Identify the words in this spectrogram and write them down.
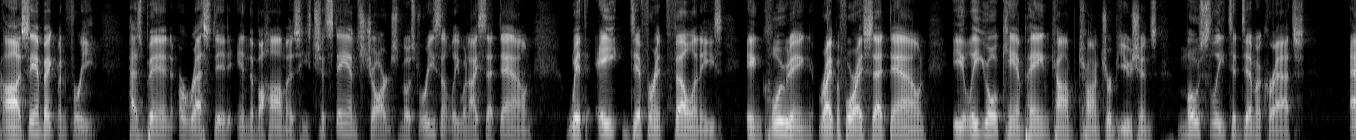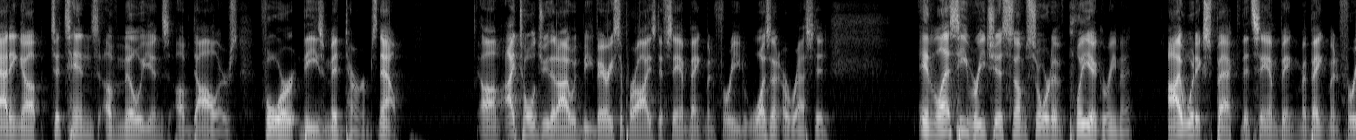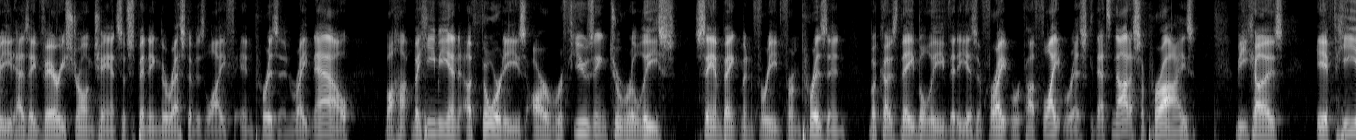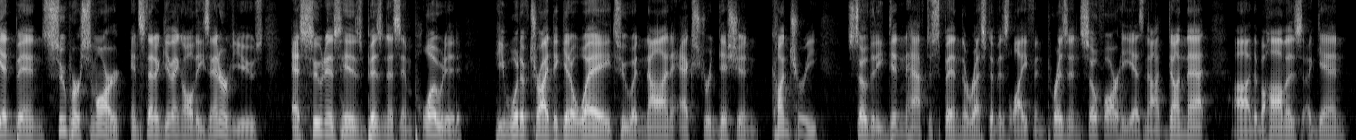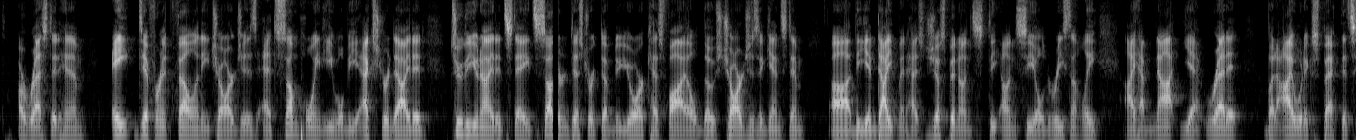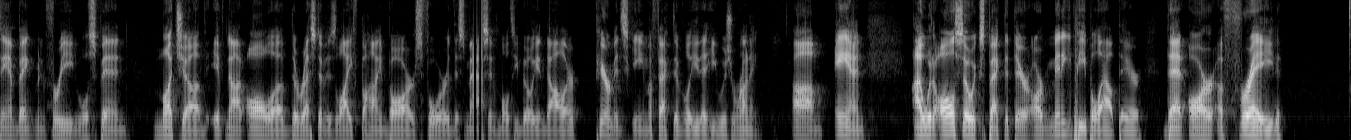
Uh, Sam Bankman Fried has been arrested in the Bahamas. He stands charged most recently when I sat down with eight different felonies, including, right before I sat down, illegal campaign comp- contributions, mostly to Democrats, adding up to tens of millions of dollars for these midterms. Now, um, I told you that I would be very surprised if Sam Bankman Fried wasn't arrested unless he reaches some sort of plea agreement. I would expect that Sam Bankman Fried has a very strong chance of spending the rest of his life in prison. Right now, Bahamian authorities are refusing to release Sam Bankman Fried from prison because they believe that he is a, fright, a flight risk. That's not a surprise because if he had been super smart, instead of giving all these interviews, as soon as his business imploded, he would have tried to get away to a non extradition country so that he didn't have to spend the rest of his life in prison. So far, he has not done that. Uh, the Bahamas, again, arrested him, eight different felony charges. At some point, he will be extradited to the United States. Southern District of New York has filed those charges against him. Uh, the indictment has just been unste- unsealed recently. I have not yet read it, but I would expect that Sam Bankman Fried will spend much of, if not all of, the rest of his life behind bars for this massive multi billion dollar pyramid scheme, effectively, that he was running. Um, and I would also expect that there are many people out there that are afraid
